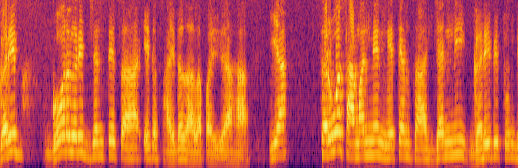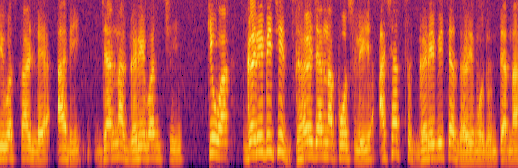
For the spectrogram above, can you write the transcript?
गरीब गोरगरीब जनतेचा येथे फायदा झाला पाहिजे हा. या सर्वसामान्य नेत्यांचा ज्यांनी गरिबीतून दिवस काढले आणि ज्यांना गरिबांची किंवा गरिबीची झळ ज्यांना पोचली अशाच गरिबीच्या झळीमधून त्यांना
